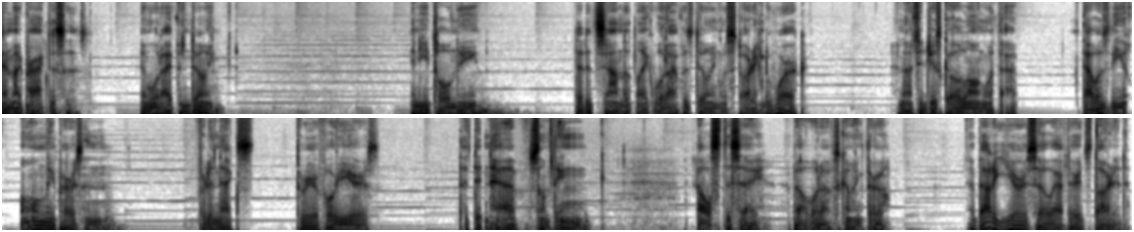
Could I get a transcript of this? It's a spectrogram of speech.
and my practices and what I've been doing. And he told me that it sounded like what I was doing was starting to work and I should just go along with that. That was the only person for the next three or four years that didn't have something else to say about what I was going through. About a year or so after it started,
